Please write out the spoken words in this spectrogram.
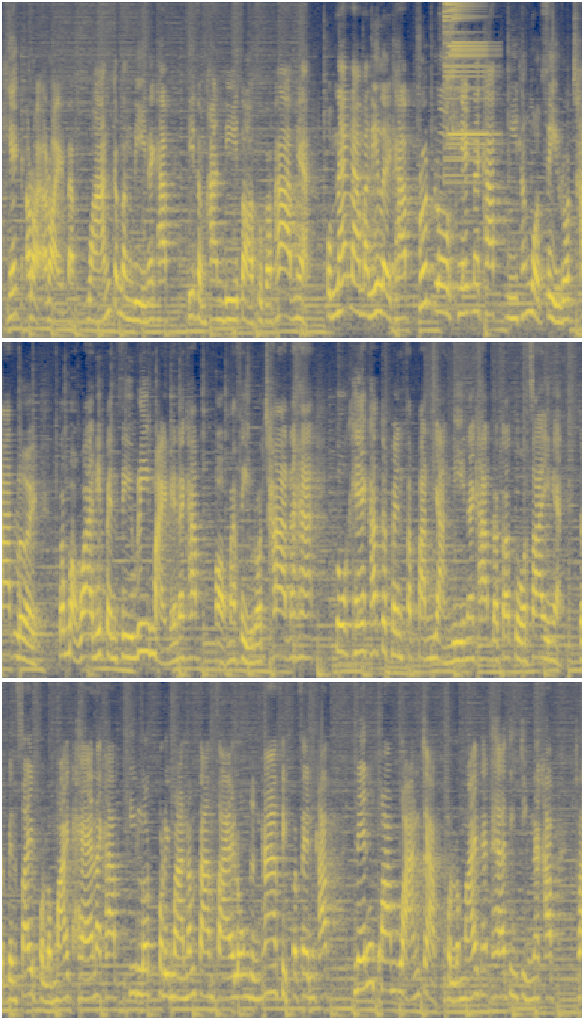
เค้กอร่อยๆแบบหวานกำลังดีนะครับที่สำคัญดีต่อสุขภาพเนี่ย ผมแนะนำอันนี้เลยครับฟรุตโลเค้กนะครับมีทั้งหมด 4 รสชาติเลย ต้องบอกว่าอันนี้เป็นซีรีส์ใหม่เลยนะครับออกมา 4 รสชาตินะฮะตัวเค้กครับจะเป็นสปันอย่างดีนะครับแล้วก็ตัวไส้เนี่ยจะเป็นไส้ผลไม้แท้นะครับที่ลดปริมาณน้ำตาลทรายลงถึง 50%ครับเน้นความหวานจากผลไม้แท้ๆจริง ๆ นะครับ ใคร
